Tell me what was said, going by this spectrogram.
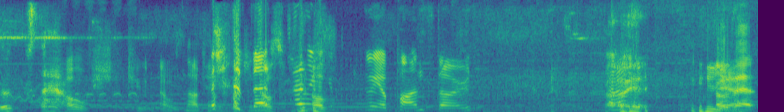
Oops. Ow. Oh shoot! I was not paying attention. that was, That's I was, Give me a Pawn Stars. Oh, yeah. Oh that.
